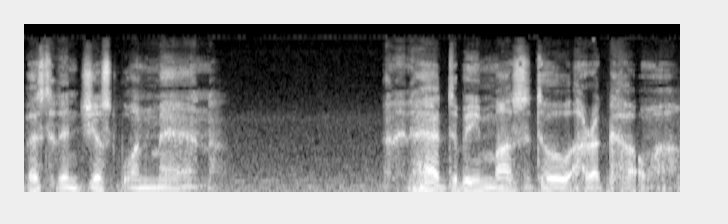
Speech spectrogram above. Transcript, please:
vested in just one man. And it had to be Masumi Arakawa.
